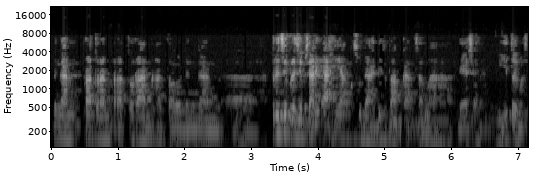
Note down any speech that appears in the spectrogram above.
dengan peraturan-peraturan atau dengan eh, prinsip-prinsip syariah yang sudah ditetapkan sama DSN MUI itu ya Mas.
